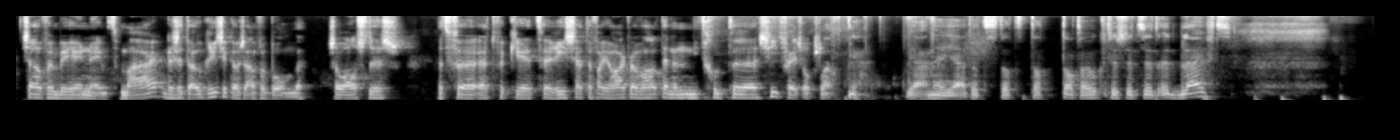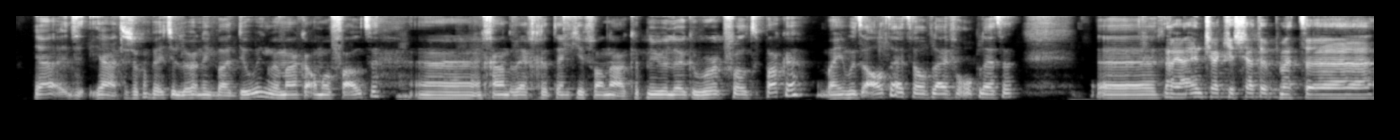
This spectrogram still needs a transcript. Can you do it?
zelf in beheer neemt. Maar er zitten ook risico's aan verbonden. Zoals dus het, het verkeerd resetten van je hardware en een niet goed uh, seed phrase opslaan. Ja, ja, nee, ja, dat, dat, dat, dat ook. Dus het, het, het blijft. Ja het, ja, het is ook een beetje learning by doing. We maken allemaal fouten. Uh, gaandeweg denk je van, nou, ik heb nu een leuke workflow te pakken. Maar je moet altijd wel blijven opletten. Uh, nou ja, en check je setup met, uh,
